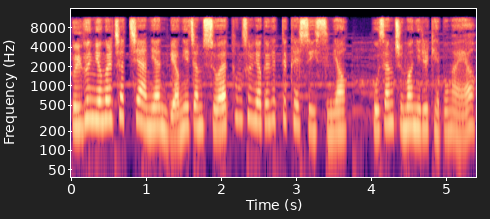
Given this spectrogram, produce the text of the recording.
붉은 용을 처치하면 명예 점수와 통솔력을 획득할 수 있으며 보상 주머니를 개봉하여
